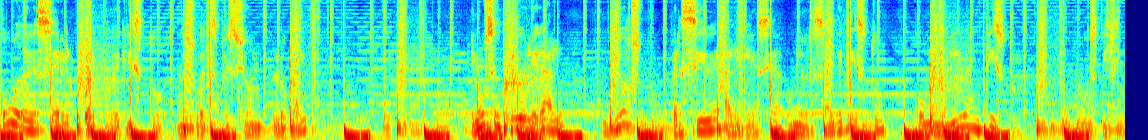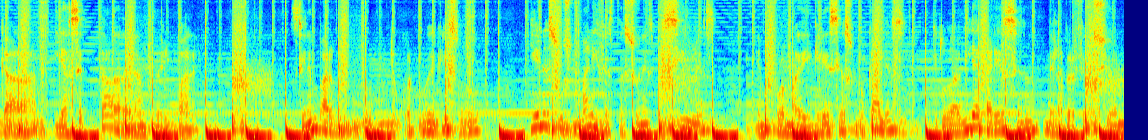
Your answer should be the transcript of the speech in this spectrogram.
¿Cómo debe ser el cuerpo de Cristo en su expresión local? En un sentido legal, Dios percibe a la Iglesia Universal de Cristo como unida en Cristo, justificada y aceptada delante del Padre. Sin embargo, el cuerpo de Cristo tiene sus manifestaciones visibles en forma de iglesias locales que todavía carecen de la perfección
